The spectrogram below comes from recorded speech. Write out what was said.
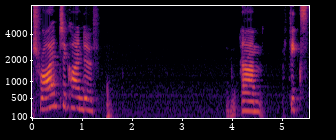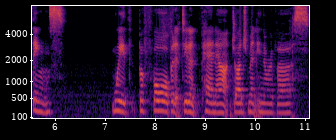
tried to kind of um, fix things with before, but it didn't pan out. Judgment in the reverse.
